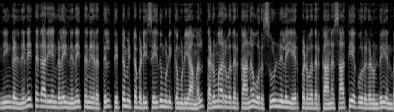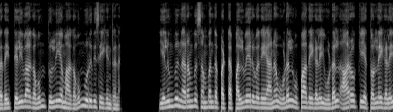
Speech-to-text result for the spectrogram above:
நீங்கள் நினைத்த காரியங்களை நினைத்த நேரத்தில் திட்டமிட்டபடி செய்து முடிக்க முடியாமல் தடுமாறுவதற்கான ஒரு சூழ்நிலை ஏற்படுவதற்கான சாத்தியக்கூறுகளுண்டு என்பதை தெளிவாகவும் துல்லியமாகவும் உறுதி செய்கின்றன. எலும்பு நரம்பு சம்பந்தப்பட்ட பல்வேறு வகையான உடல் உபாதைகளை உடல் ஆரோக்கிய தொல்லைகளை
